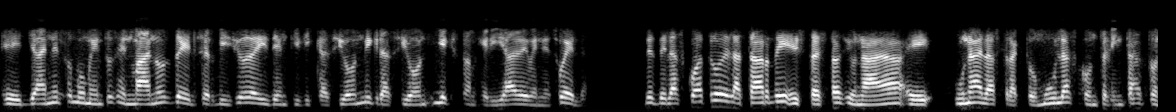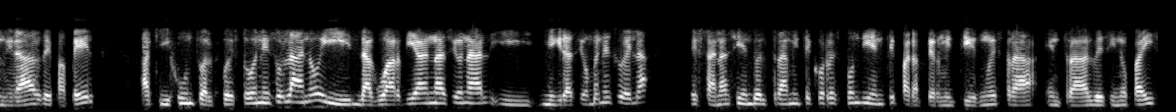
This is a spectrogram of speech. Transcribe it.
eh, ya en estos momentos en manos del Servicio de Identificación, Migración y Extranjería de Venezuela. Desde las 4 de la tarde está estacionada eh, una de las tractomulas con 30 toneladas de papel aquí junto al puesto venezolano y la Guardia Nacional y Migración Venezuela están haciendo el trámite correspondiente para permitir nuestra entrada al vecino país.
